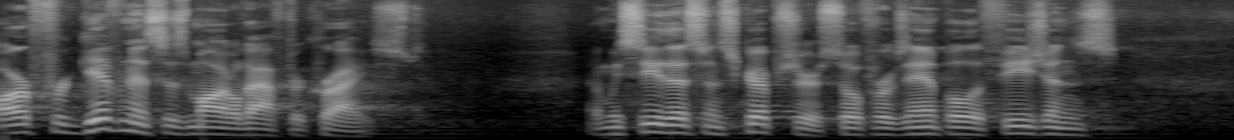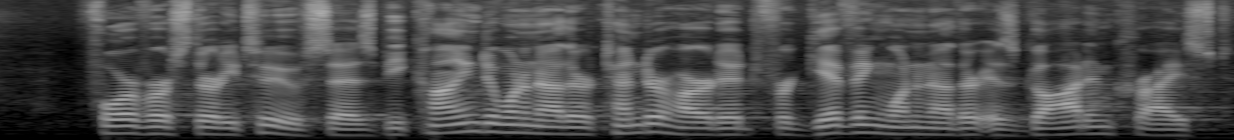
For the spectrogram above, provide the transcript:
our forgiveness is modeled after Christ. And we see this in Scripture. So, for example, Ephesians 4, verse 32 says, Be kind to one another, tenderhearted, forgiving one another as God in Christ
